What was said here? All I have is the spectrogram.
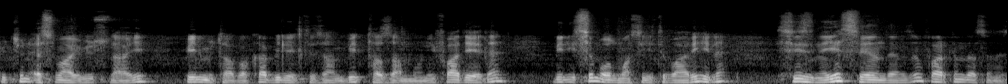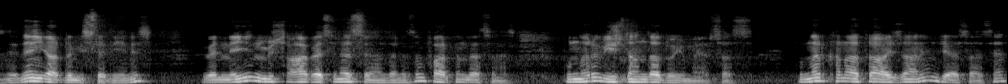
Bütün Esma-i Hüsna'yı bil mütabaka, bil iltizam, bil tazammun ifade eden bir isim olması itibariyle siz neye sığındığınızın farkındasınız. Neden yardım istediğiniz ve neyin müsahabesine sığındığınızın farkındasınız. Bunları vicdanda duyma esas. Bunlar kanaata aczanince esasen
